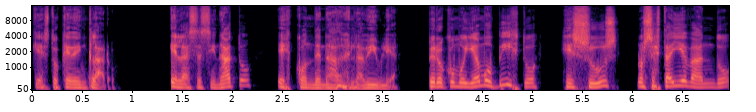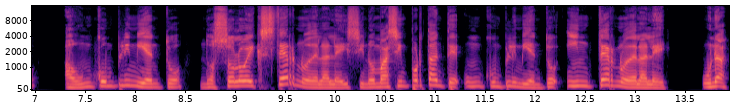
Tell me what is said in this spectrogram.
que esto quede en claro, el asesinato es condenado en la Biblia, pero como ya hemos visto, Jesús nos está llevando a un cumplimiento no solo externo de la ley, sino más importante, un cumplimiento interno de la ley, una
